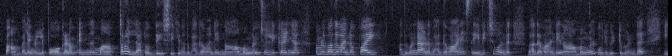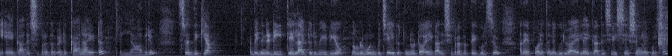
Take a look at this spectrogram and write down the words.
ഇപ്പോൾ അമ്പലങ്ങളിൽ പോകണം എന്ന് മാത്രമല്ല കേട്ടോ ഉദ്ദേശിക്കുന്നത്. ഭഗവാന്റെ നാമങ്ങൾ ചൊല്ലിക്കഴിഞ്ഞാൽ നമ്മൾ ഭഗവാന്റെ ഒപ്പമായി അതുകൊണ്ടാണ് ഭഗവാനെ സേവിച്ചുകൊണ്ട് ഭഗവാന്റെ നാമങ്ങൾ ഉരുവിട്ടുകൊണ്ട് ഈ ഏകാദശി വ്രതം എടുക്കാനായിട്ട് എല്ലാവരും ശ്രദ്ധിക്കുക. അപ്പോൾ ഇതിന്റെ ഡീറ്റെയിൽ ആയിട്ടൊരു വീഡിയോ നമ്മൾ മുൻപ് ചെയ്തിട്ടുണ്ട് കേട്ടോ ഏകാദശി വ്രതത്തെക്കുറിച്ചും അതേപോലെ തന്നെ ഗുരുവായൂരിലെ ഏകാദശി വിശേഷങ്ങളെക്കുറിച്ചും.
